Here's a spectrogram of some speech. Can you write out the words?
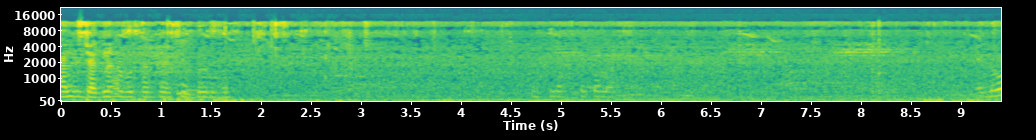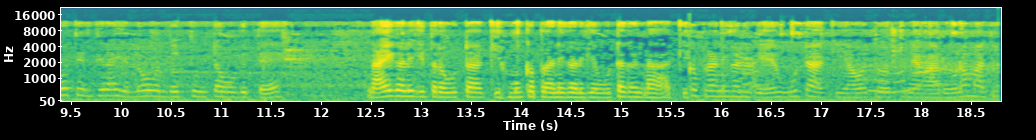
ನಾನು ಜಗಳ ಆಗ್ಬಿಡ್ತಾರೆ ಫ್ರೆಂಡ್ಸ್ ಎಲ್ಲೋ ತಿಂತೀರಾ, ಎಲ್ಲೋ ಒಂದೊತ್ತು ಊಟ ಹೋಗುತ್ತೆ. ನಾಯಿಗಳಿಗೆ ಈ ಥರ ಊಟ ಹಾಕಿ ಮುಖ ಪ್ರಾಣಿಗಳಿಗೆ ಊಟಗಳನ್ನ ಹಾಕಿ. ಮುಖ ಪ್ರಾಣಿಗಳಿಗೆ ಊಟ ಹಾಕಿ, ಯಾವತ್ತೂ ಅಷ್ಟೇ ಆ ಋಣ ಮಾತ್ರ.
